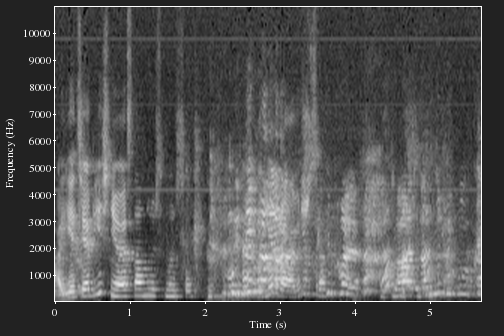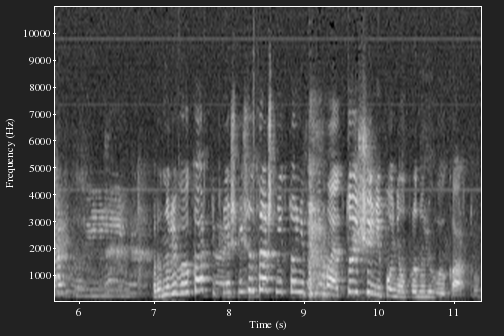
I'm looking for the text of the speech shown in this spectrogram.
А я тебе объясняю основной смысл. Мне нравишься. Про нулевую карту и... Про нулевую карту, конечно, ничего страшного никто не понимает. Кто еще не понял про нулевую карту?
